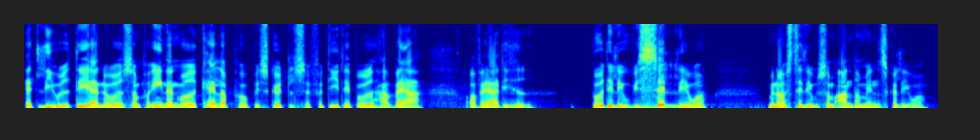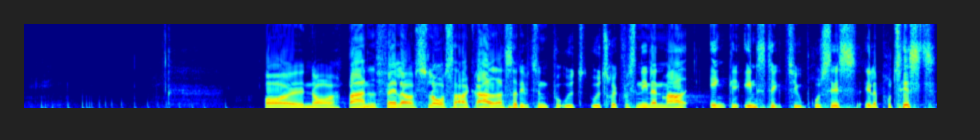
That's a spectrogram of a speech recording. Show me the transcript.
at livet det er noget, som på en eller anden måde kalder på beskyttelse, fordi det både har værd og værdighed. Både det liv, vi selv lever, men også det liv, som andre mennesker lever. Og øh, når barnet falder og slår sig og græder, så er det sådan på udtryk for sådan en eller anden meget enkel, instinktiv proces eller protest,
